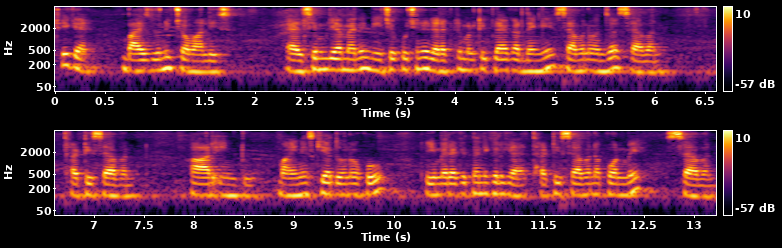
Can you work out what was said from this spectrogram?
ठीक है? बाईस दूनी चौवालीस। एलसीएम लिया मैंने, नीचे कुछ नहीं डायरेक्टली मल्टीप्लाई कर देंगे सेवन वन ज़ा seven thirty seven R into minus किया दोनों को तो ये मेरा कितना निकल गया है थर्टी सेवन अपॉन में सेवन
